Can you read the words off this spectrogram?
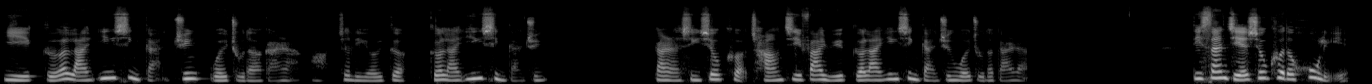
以革兰阴性杆菌为主的感染啊。这里有一个革兰阴性杆菌，感染性休克常继发于革兰阴性杆菌为主的感染。第三节休克的护理，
